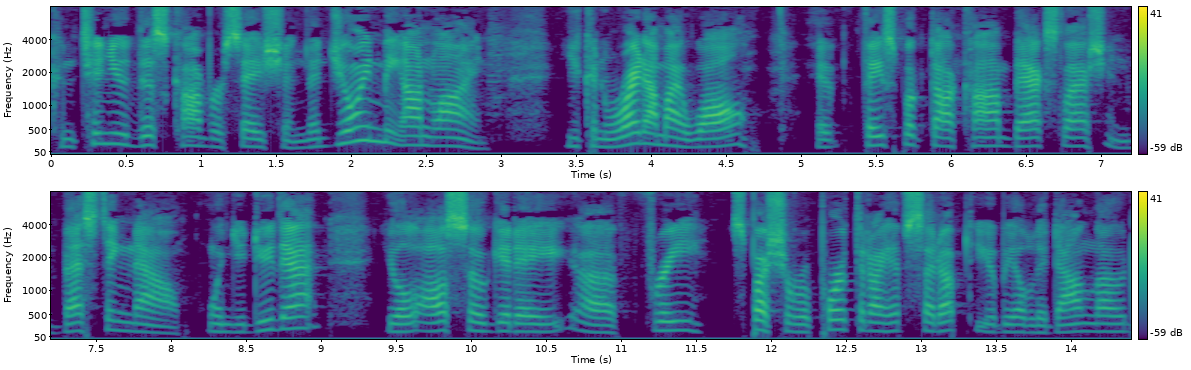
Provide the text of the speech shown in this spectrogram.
continue this conversation, then join me online. You can write on my wall at facebook.com backslash investing now. When you do that, you'll also get a uh, free special report that I have set up that you'll be able to download.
